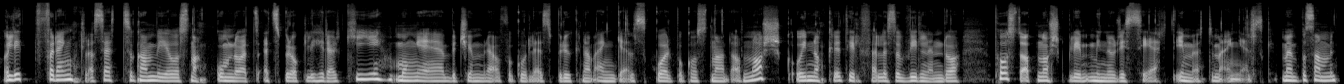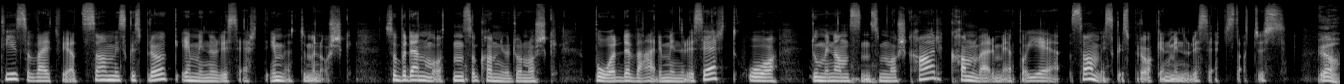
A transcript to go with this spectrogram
Og litt forenkla sett så kan vi jo snakke om et, et, språklig hierarki. Mange er bekymra for hvordan bruken av engelsk går på kostnad av norsk, og i noen tilfeller så vil en da påstå at norsk blir minorisert i møte med engelsk. Men på samme tid så vet vi at samiske språk er minorisert i møte med norsk. Så på den måten så kan jo da norsk både være minorisert, og dominansen som norsk har, kan være med på å gi samiske språk en minorisert status. Ja,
